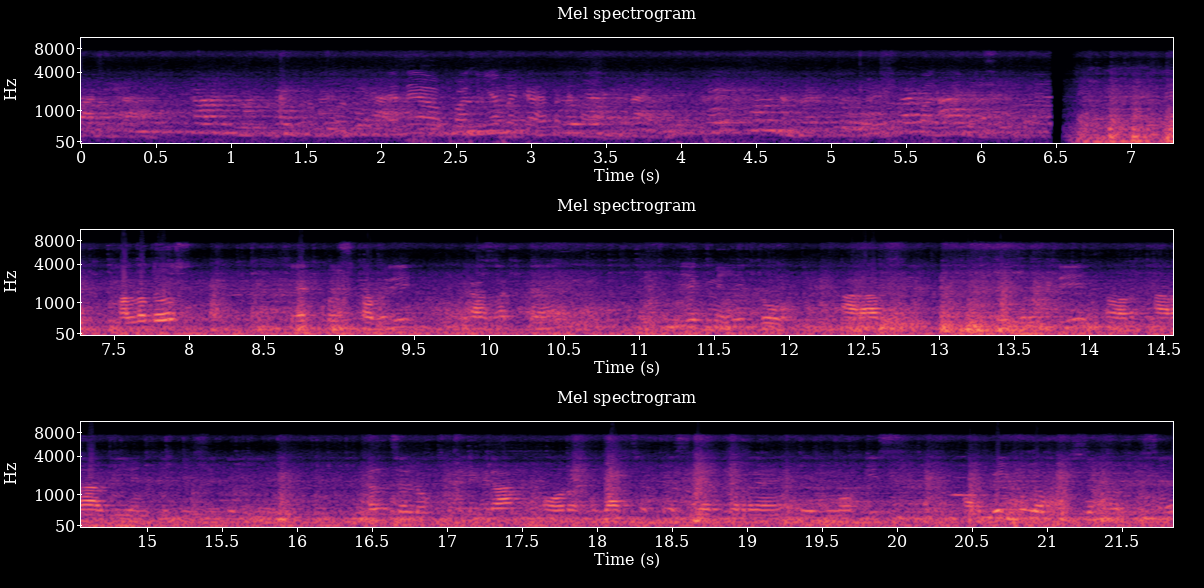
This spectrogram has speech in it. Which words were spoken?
हेलो दोस्त, एक खुशखबरी कह सकते हैं। एक नहीं, दो। R R C group D और R R B N T P C के लिए। कल से लोग टेलीग्राम और व्हाट्सएप पे शेयर कर रहे हैं एक नोटिस, और बिल्कुल ऑफिशियल नोटिस है,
